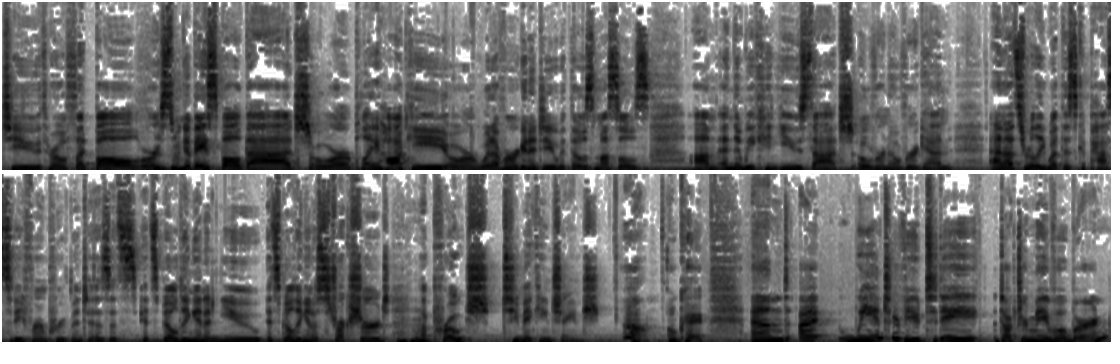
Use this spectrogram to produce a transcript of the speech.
to throw a football or swing a baseball bat or play hockey or whatever we're going to do with those muscles. Um, and then we can use that over and over again. And that's really what this capacity for improvement is. It's it's building in a new, it's building in a structured mm-hmm. approach to making change. Oh, okay. And I, we interviewed today Dr. Maeve O'Byrne,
